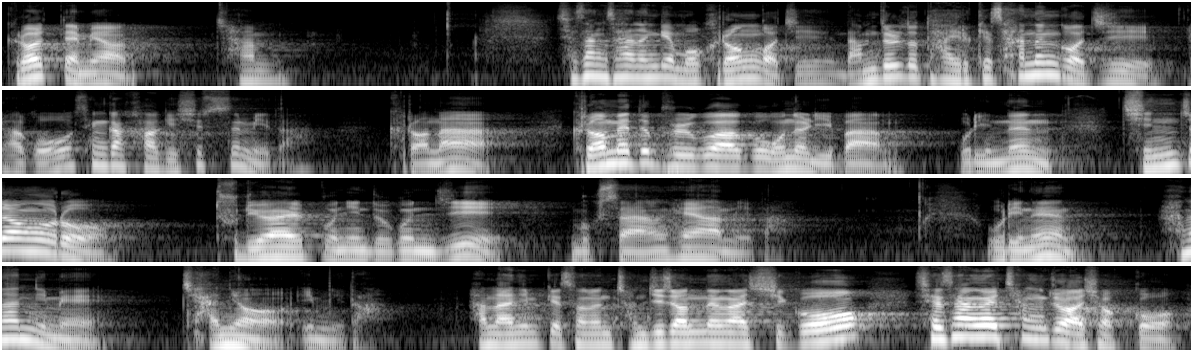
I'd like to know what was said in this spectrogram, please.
그럴 때면 참 세상 사는 게 뭐 그런 거지. 남들도 다 이렇게 사는 거지라고 생각하기 쉽습니다. 그러나 그럼에도 불구하고 오늘 이 밤 우리는 진정으로 두려워할 분이 누군지 묵상해야 합니다. 우리는 하나님의 자녀입니다. 하나님께서는 전지전능하시고 세상을 창조하셨고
